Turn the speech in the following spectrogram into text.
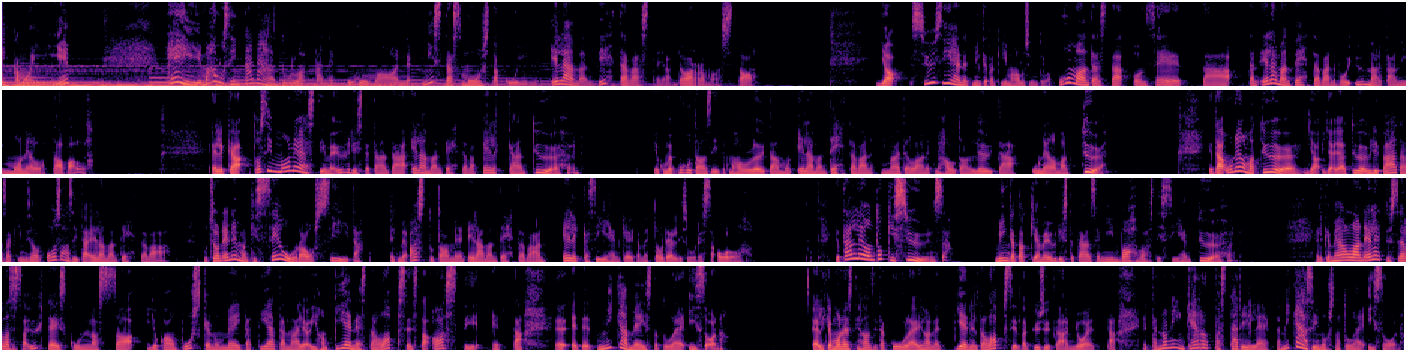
Moikka moi! Hei, mä halusin tänään tulla tänne puhumaan mistäs muusta kuin elämän tehtävästä ja darmasta. Ja syy siihen, että minkä takia mä halusin tulla puhumaan tästä, on se, että tämän elämän tehtävän voi ymmärtää niin monella tavalla. Eli tosi monesti me yhdistetään tämä elämäntehtävä pelkkään työhön – ja kun me puhutaan siitä, että mä haluan löytää mun elämän tehtävän, niin me ajatellaan, että me halutaan löytää unelman työ. Ja tämä unelmatyö ja, ja, ja työ ylipäätänsäkin, niin se on osa sitä elämän tehtävää. Mutta se on enemmänkin seuraus siitä, että me astutaan meidän elämän tehtävään, eli siihen, keitä me todellisuudessa ollaan. Ja tälle on toki syynsä, minkä takia me yhdistetään se niin vahvasti siihen työhön. Eli me ollaan eletty sellaisessa yhteiskunnassa, joka on puskenut meitä tietämään jo ihan pienestä lapsesta asti, että et, et mikä meistä tulee isona. Eli monestihan sitä kuulee ihan, että pieniltä lapsilta kysytään jo, että, että no niin, kerropas tädille, että mikä sinusta tulee isona.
